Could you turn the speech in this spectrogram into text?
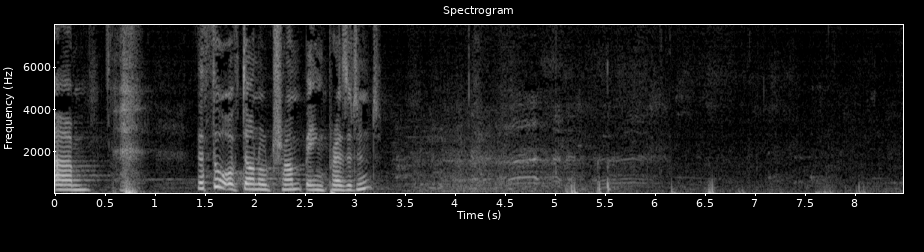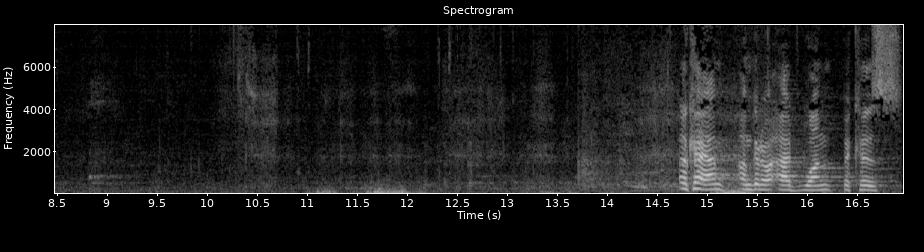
Um, the thought of Donald Trump being president. Okay, I'm, I'm going to add one because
